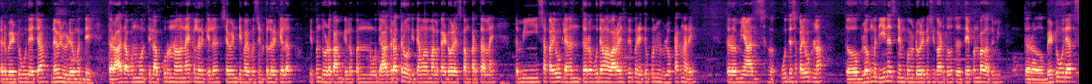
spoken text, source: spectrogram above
तर भेटू उद्याच्या नवीन व्हिडिओमध्ये. तर आज आपण मूर्तीला पूर्ण नाही कलर केलं सेवन्टी फाय पर्सेंट कलर केलं. हे पण थोडं काम केलं पण उद्या आज रात्र होती त्यामुळे मला काही डोळ्याचं काम करता आलं नाही. तर मी सकाळी उठल्यानंतर उद्या मला बारावीचा पेपर आहे ते पण मी व्लॉग टाकणार आहे. तर मी आज उद्या सकाळी उठला तर व्लॉगमध्ये येईनच नेमकं मी डोळे कसे काढतो तर ते पण बघा तुम्ही. तर भेटू उद्याच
